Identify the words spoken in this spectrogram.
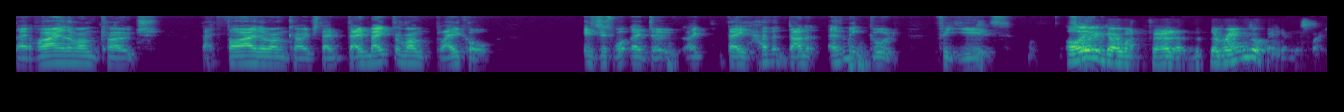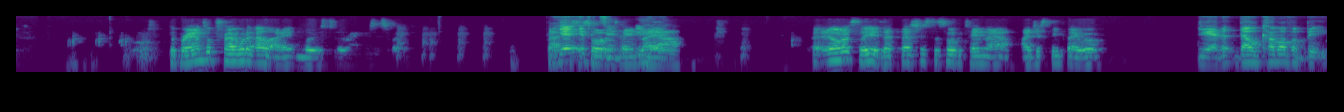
They hire the wrong coach. They fire the wrong coach. They they make the wrong play call. It's just what they do. Like they haven't done it. Haven't been good for years. I'll So, even go one further. The- Rams will beat them this week. The Browns will travel to LA and lose to the Rams this week. That's Yeah, the sort of in- team they yeah. are. It honestly is. That, that's just the sort of team they are. I just think they will. Yeah, they'll come off a big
